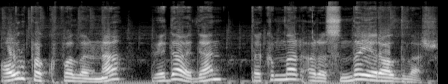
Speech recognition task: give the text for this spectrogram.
Avrupa kupalarına veda eden takımlar arasında yer aldılar.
